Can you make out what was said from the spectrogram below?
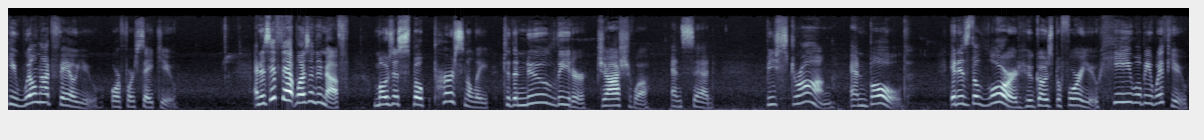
He will not fail you or forsake you. And as if that wasn't enough, Moses spoke personally to the new leader, Joshua, and said, Be strong and bold. It is the Lord who goes before you. He will be with you.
